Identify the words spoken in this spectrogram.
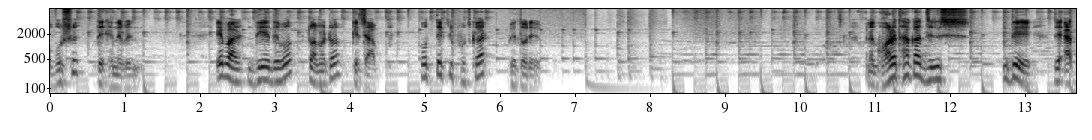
অবশ্যই দেখে নেবেন। এবার দিয়ে দেব টমেটো কেচাপ, প্রত্যেকটি ফুচকার ভেতরে। মানে ঘরে থাকা জিনিস দিয়ে যে এত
